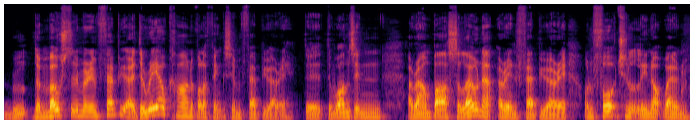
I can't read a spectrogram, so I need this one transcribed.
the most of them are in February. The Rio Carnival, I think, is in February. The the ones in around Barcelona are in February. Unfortunately, not when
